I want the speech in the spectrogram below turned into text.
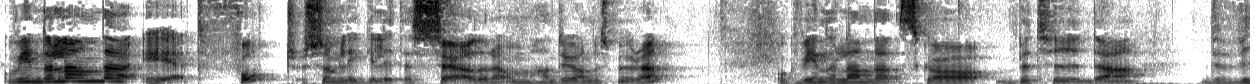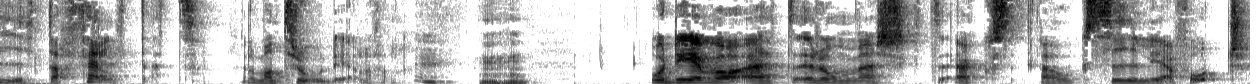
Och Vindolanda är ett fort som ligger lite söder om Hadrianusmuren. Och Vindolanda ska betyda det vita fältet. Eller man tror det i alla fall. Och det var ett romerskt aux- auxiliafort.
